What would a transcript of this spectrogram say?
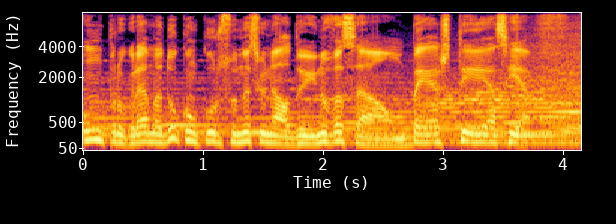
um programa do Concurso Nacional de Inovação BSTSF.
